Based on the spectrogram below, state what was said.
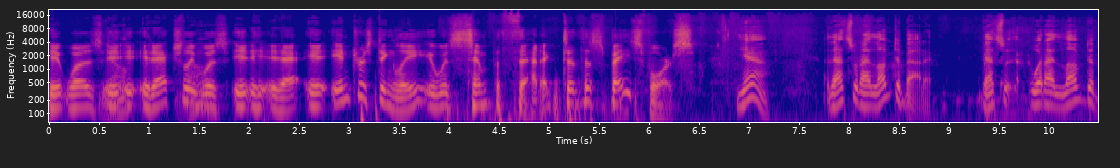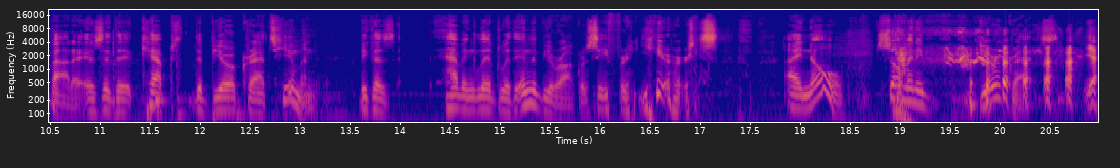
It was. It, it actually was. It, it, it, interestingly, it was sympathetic to the space force. Yeah, that's what I loved about it. That's what, what I loved about it is that it kept the bureaucrats human, because having lived within the bureaucracy for years, I know so many bureaucrats. yeah,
